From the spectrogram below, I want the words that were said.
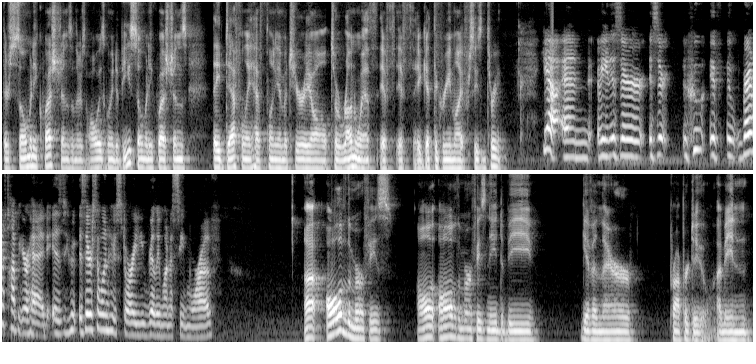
there's so many questions and there's always going to be so many questions. They definitely have plenty of material to run with if if they get the green light for season three. Yeah, and I mean, is there is there who if, if right off the top of your head is who is there someone whose story you really want to see more of? Uh, all of the Murphys, all all of the Murphys need to be given their proper due. I mean,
